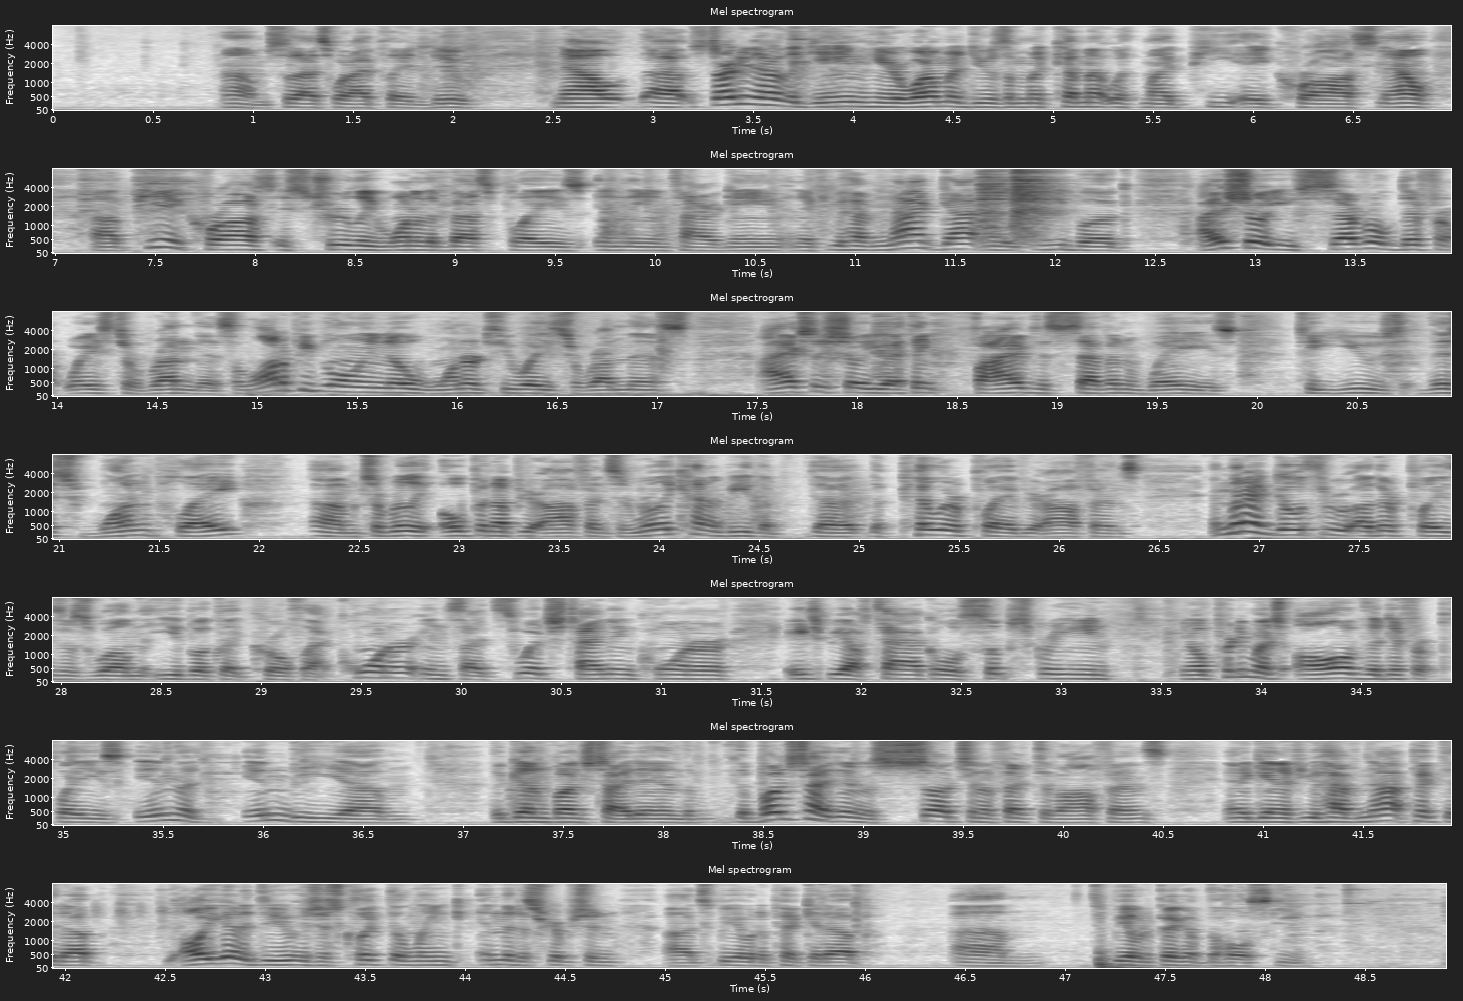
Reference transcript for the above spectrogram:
um, so that's what I plan to do. Now, uh, starting out of the game here, what I'm going to do is I'm going to come out with my PA Cross. Now, uh, PA Cross is truly one of the best plays in the entire game, and if you have not gotten the ebook, I show you several different ways to run this. A lot of people only know one or two ways to run this. I actually show you, I think, five to seven ways to use this one play um, to really open up your offense and really kind of be the, the, the pillar play of your offense and then I go through other plays as well in the ebook, like curl flat corner, inside switch, tight end corner, HB off tackle, slip screen. You know, pretty much all of the different plays in the in the um, the gun bunch tight end. The, the bunch tight end is such an effective offense. And again, if you have not picked it up, all you got to do is just click the link in the description uh, to be able to pick it up. Um, to be able to pick up the whole scheme.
